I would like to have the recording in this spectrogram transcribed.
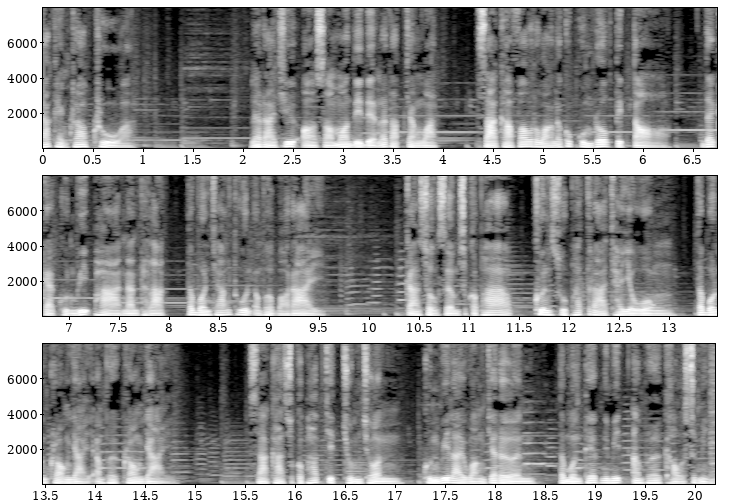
รักแห่งครอบครัว และรายชื่ออสมดีเด่นระดับจังหวัด สาขาเฝ้าระวังและควบคุมโรคติดต่อ ได้แก่คุณวิพานันทลักษ์ตำบลช้างทูลอำเภอบ่อไร่ การส่งเสริมสุขภาพ คุณสุภัตราชัยวงศ์ตำบลคลองใหญ่อำเภอคลองใหญ่ สาขาสุขภาพจิตชุมชน คุณวิไลหวังเจริญตำบลเทพนิมิตอำเภอเขาสมิง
